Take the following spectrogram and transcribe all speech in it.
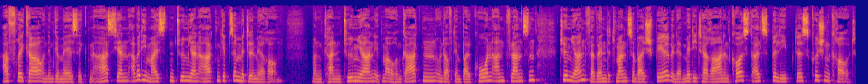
Afrika und im gemäßigten Asien, aber die meisten Thymianarten gibt es im Mittelmeerraum. Man kann Thymian eben auch im Garten und auf dem Balkon anpflanzen. Thymian verwendet man zum Beispiel in der mediterranen Kost als beliebtes Küchenkraut.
